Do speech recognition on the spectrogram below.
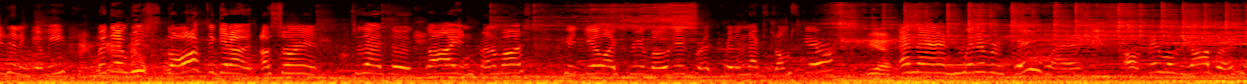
it didn't get me, Dang, but then we it now. stopped to get a, a certain, so that the guy in front of us could get like reloaded for, for the next jump scare. Yeah. And then whenever they went, uh, Phantom of the Opera, who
